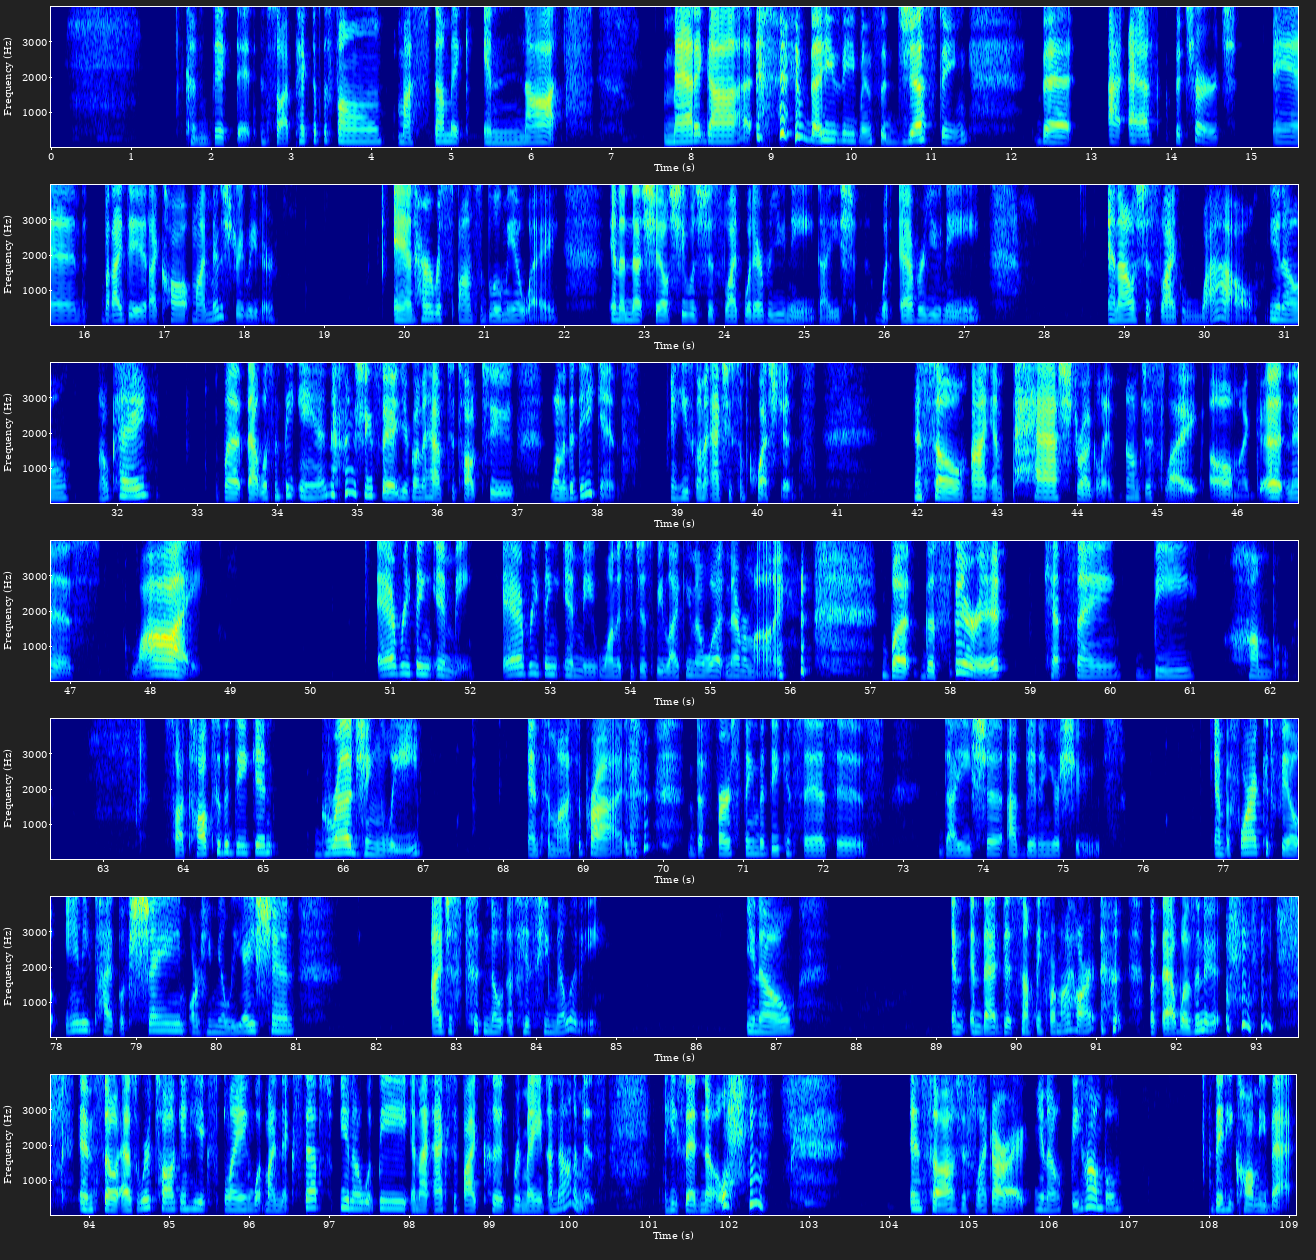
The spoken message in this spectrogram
convicted. And so I picked up the phone, my stomach in knots, mad at God that He's even suggesting that I ask the church and but I did. I called my ministry leader and her response blew me away. In a nutshell, she was just like, whatever you need, Daisha, whatever you need. And I was just like, wow, you know, okay. But that wasn't the end. she said, you're going to have to talk to one of the deacons and he's going to ask you some questions. And so I am past struggling. I'm just like, oh my goodness, why? Everything in me, everything in me wanted to just be like, you know what, never mind. but the spirit kept saying, be humble. So I talked to the deacon grudgingly and to my surprise, the first thing the deacon says is, Daisha, I've been in your shoes. And before I could feel any type of shame or humiliation, I just took note of his humility. You know, and and that did something for my heart, but that wasn't it. and so as we're talking, he explained what my next steps, you know, would be, and I asked if I could remain anonymous. He said no. and so I was just like, all right, you know, be humble. Then he called me back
